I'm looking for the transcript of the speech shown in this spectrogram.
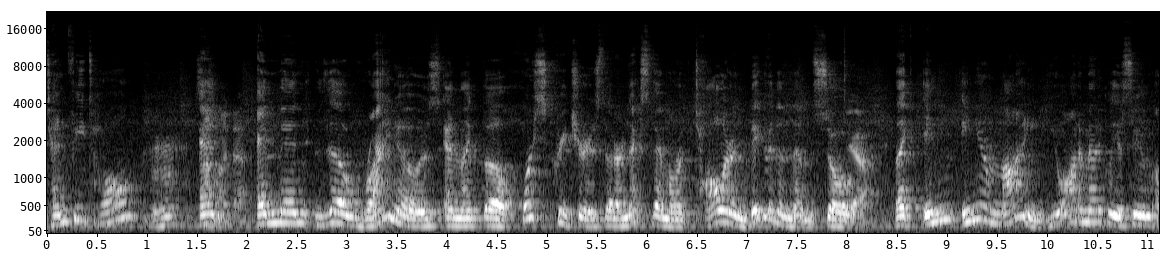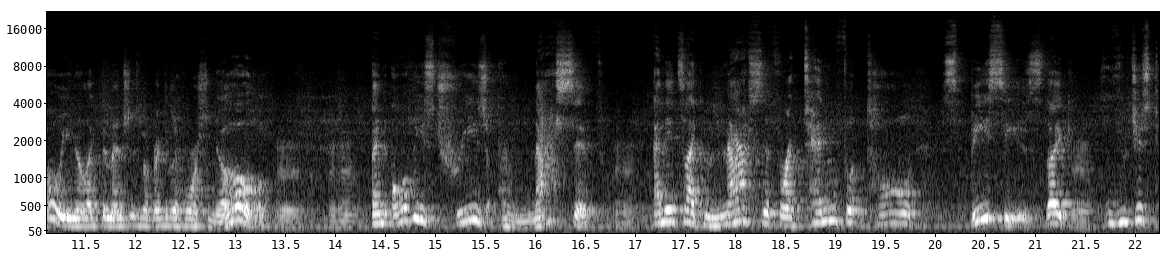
10 feet tall. Mhm. Something and, like that. and then the rhinos and like the horse creatures that are next to them are taller and bigger than them. So, Yeah. like in in your mind, you automatically assume, oh, you know, like dimensions of a regular horse. No, Mm-hmm. and all these trees are massive, Mm-hmm. and it's like massive for a ten foot tall species. Like Mm-hmm. you just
